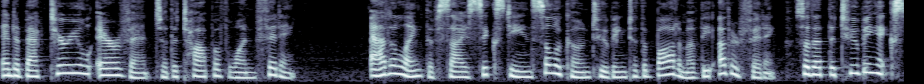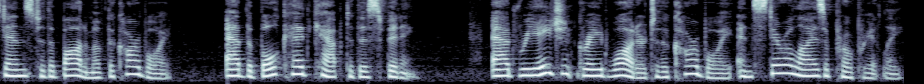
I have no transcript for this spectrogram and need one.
and a bacterial air vent to the top of one fitting. Add a length of size 16 silicone tubing to the bottom of the other fitting so that the tubing extends to the bottom of the carboy. Add the bulkhead cap to this fitting. Add reagent grade water to the carboy and sterilize appropriately.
